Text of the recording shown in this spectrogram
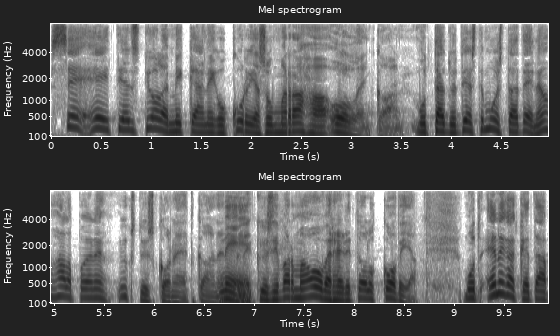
se ei tietysti ole mikään niinku kurja summa rahaa ollenkaan. Mutta täytyy tietysti muistaa, että ei ne ole halpoja ne yksityiskoneetkaan. Että niin. ne, kyllä varmaan overheadit on ollut kovia. Mutta ennen kaikkea tää,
